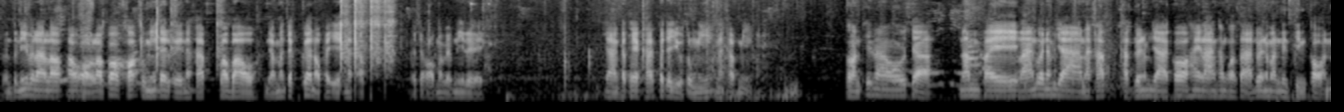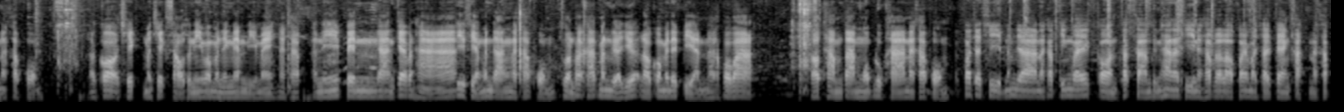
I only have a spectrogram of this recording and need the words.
ส่วนตัวนี้เวลาเราเอาออกเราก็เคาะตรงนี้ได้เลยนะครับเบาๆเดี๋ยวมันจะเคลื่อนออกไปเองนะครับ ก็จะออกมาแบบนี้เลยยางกระแทกคัดก็จะอยู่ตรงนี้นะครับนี่ ก่อนที่เราจะนำไปล้างด้วยน้ำยานะครับขัดด้วยน้ำยาก็ให้ล้างทำความสะอาดด้วยน้ำมันเบนซินก่อนนะครับผมแล้วก็เช็คมาเช็คเสาตัวนี้ว่ามันยังแน่นดีไหมนะครับอันนี้เป็นการแก้ปัญหาที่เสียงมันดังนะครับ ผมส่วนผ้าคัดมันเหลือเยอะเราก็ไม่ได้เปลี่ยนนะครับเพราะว่าเราทำตามงบลูกค้านะครับผมก็จะฉีดน้ำยานะครับทิ้งไว้ก่อนสัก 3-5 นาทีนะครับแล้วเราค่อยมาใช้แปรงขัดนะครับ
